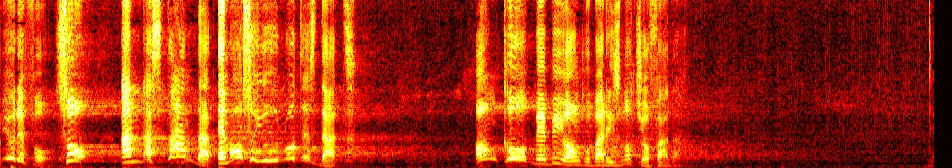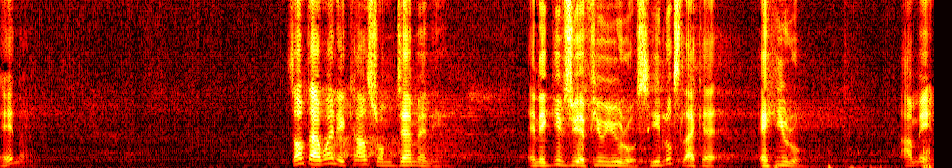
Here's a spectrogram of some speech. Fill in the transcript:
Beautiful. So understand that. And also, you notice that uncle may be your uncle, but he's not your father. Amen. Sometimes when he comes from Germany and he gives you a few euros, he looks like a, a hero. I mean,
